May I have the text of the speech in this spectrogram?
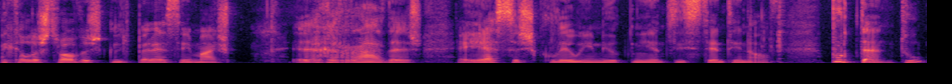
aquelas trovas que lhe parecem mais agarradas a essas que leu em 1579. Portanto,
